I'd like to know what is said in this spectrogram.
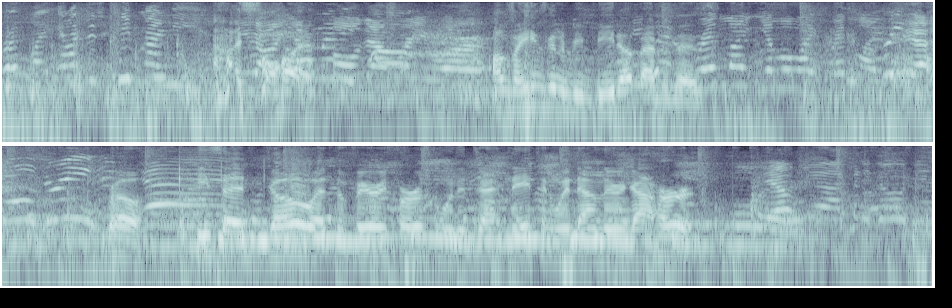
red light, and I just hit my knee. I You saw know, it. fall down where you are. I was like, he's gonna be beat up after this. Red light, yellow light, red light. Yeah. Bro, he said go at the very first one, and Jack Nathan went down there and got hurt. Yep. Yeah, I'm gonna go again.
